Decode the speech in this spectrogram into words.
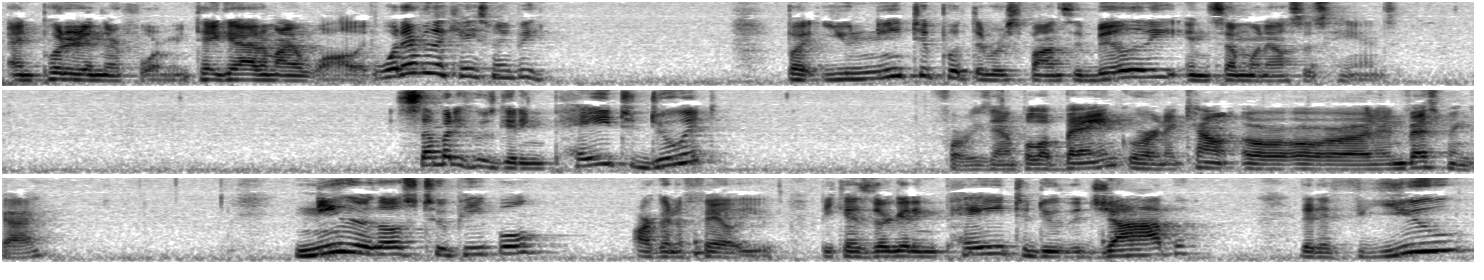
and put it in there for me. Take it out of my wallet. Whatever the case may be. But you need to put the responsibility in someone else's hands. Somebody who's getting paid to do it, for example, a bank or an account or, or an investment guy, neither of those two people are going to fail you because they're getting paid to do the job that if you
